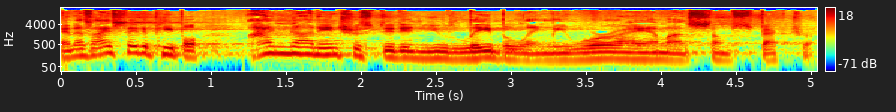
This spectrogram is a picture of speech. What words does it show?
And as I say to people, I'm not interested in you labeling me where I am on some spectrum.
